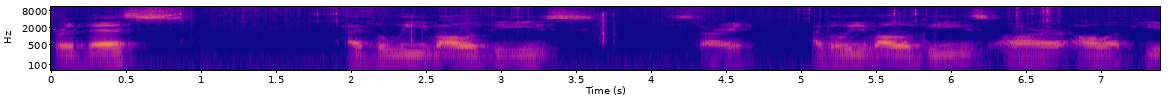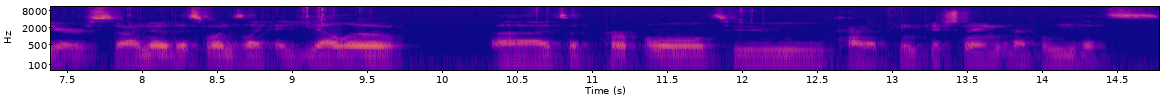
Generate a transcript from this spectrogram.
for this, I believe all of these sorry. I believe all of these are all up here. So I know this one's like a yellow, uh, it's a purple to kind of pinkish thing, and I believe it's,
